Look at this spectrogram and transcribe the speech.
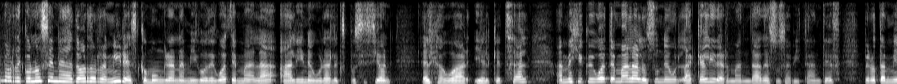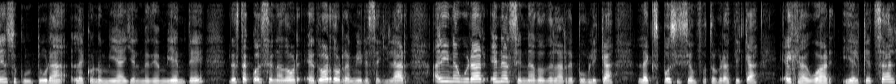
Bueno, reconocen a Eduardo Ramírez como un gran amigo de Guatemala al inaugurar la exposición El Jaguar y el Quetzal. A México y Guatemala los une la cálida hermandad de sus habitantes, pero también su cultura, la economía y el medio ambiente, destacó el senador Eduardo Ramírez Aguilar al inaugurar en el Senado de la República la exposición fotográfica El Jaguar y el Quetzal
